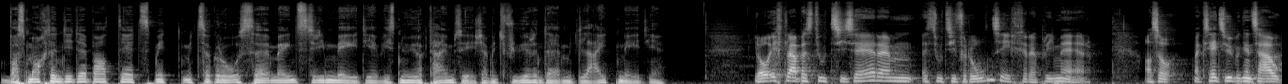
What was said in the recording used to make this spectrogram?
Was macht denn die Debatte jetzt mit, mit so grossen Mainstream-Medien, wie es New York Times ist, mit führenden, mit Leitmedien? Ja, ich glaube, es tut sie sehr, ähm, es tut sie verunsichern, primär. Also, man sieht es übrigens auch,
